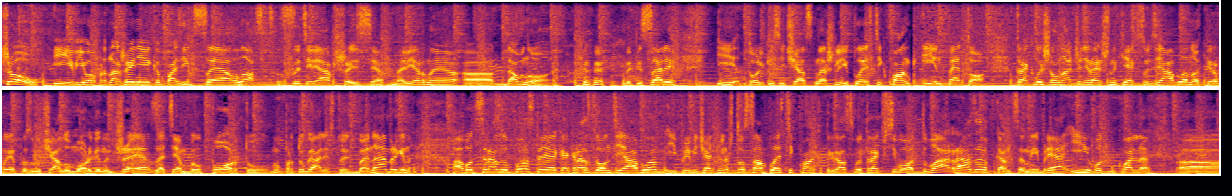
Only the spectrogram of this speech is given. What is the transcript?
шоу. И в его продолжении композиция Lost, затерявшаяся, наверное, э, давно написали и только сейчас нашли. Plastic Funk и Inpetto. Трек вышел на Generation Hex у Diablo, но впервые прозвучал у Моргана Джея, затем был Порту, ну, португалец, то есть Бен Амберген. А вот сразу после как раз Дон Диабло. И примечательно, что сам Plastic Funk отыграл свой трек всего два раза в конце ноября и вот буквально э,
